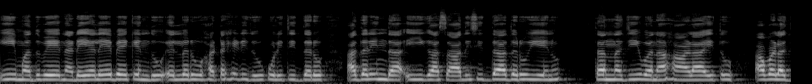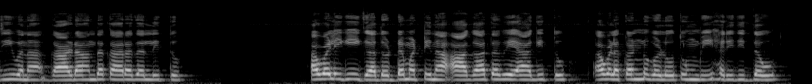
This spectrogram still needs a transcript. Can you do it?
ಈ ಮದುವೆ ನಡೆಯಲೇಬೇಕೆಂದು ಎಲ್ಲರೂ ಹಠ ಹಿಡಿದು ಕುಳಿತಿದ್ದರು. ಅದರಿಂದ ಈಗ ಸಾಧಿಸಿದ್ದಾದರೂ ಏನು? ತನ್ನ ಜೀವನ ಹಾಳಾಯಿತು. ಅವಳ ಜೀವನ ಗಾಢಾಂಧಕಾರದಲ್ಲಿತ್ತು. ಅವಳಿಗೀಗ ದೊಡ್ಡ ಮಟ್ಟಿನ ಆಘಾತವೇ ಆಗಿತ್ತು. ಅವಳ ಕಣ್ಣುಗಳು ತುಂಬಿ ಹರಿದಿದ್ದವು.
